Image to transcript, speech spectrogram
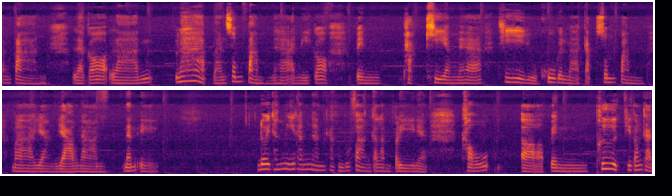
ต่างๆ แล้วก็ร้านลาบร้านส้มตำนะคะอันนี้ก็เป็นผักเคียงนะคะที่อยู่คู่กันมากับส้มตำมาอย่างยาวนานนั่นเอง โดยทั้งนี้ทั้งนั้นค่ะคุณผู้ฟังกะหล่ำปลีเนี่ยเขาเป็นพืชที่ต้องการ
